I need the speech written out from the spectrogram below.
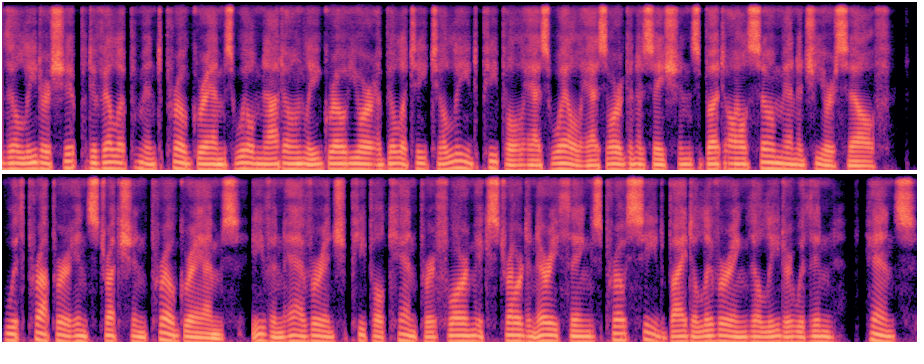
The leadership development programs will not only grow your ability to lead people as well as organizations but also manage yourself. With proper instruction programs, even average people can perform extraordinary things. Proceed by delivering the leader within. Hence,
